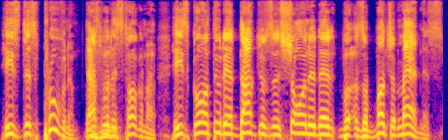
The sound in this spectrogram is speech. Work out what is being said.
He's disproving them. That's what it's talking about. He's going through their doctrines and showing it that it's a bunch of madness.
